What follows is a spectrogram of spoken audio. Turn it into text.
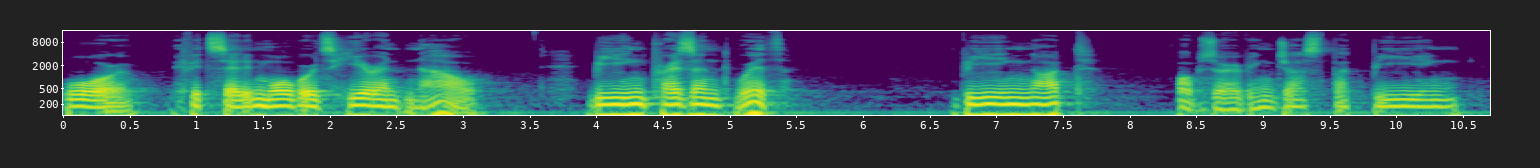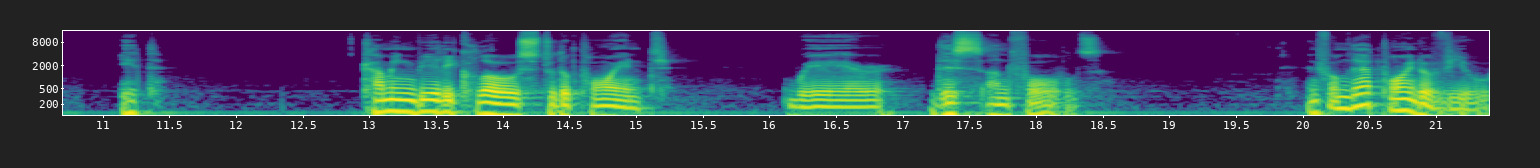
or if it's said in more words, here and now, being present with, being not observing just, but being it. Coming really close to the point where this unfolds. And from that point of view,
